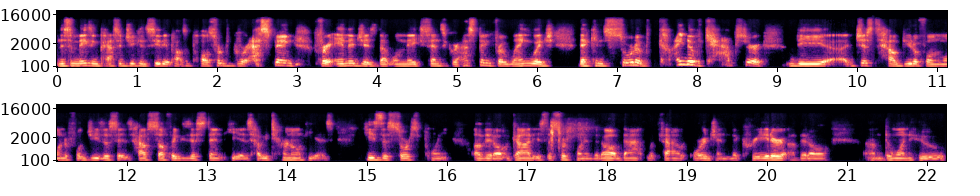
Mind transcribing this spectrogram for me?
In this amazing passage, you can see the Apostle Paul sort of grasping for images that will make sense, grasping for language that can sort of kind of capture the uh, just how beautiful and wonderful Jesus is, how self existent he is, how eternal he is. He's the source point of it all. God is the source point of it all, that without origin, the creator of it all, um, the one who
